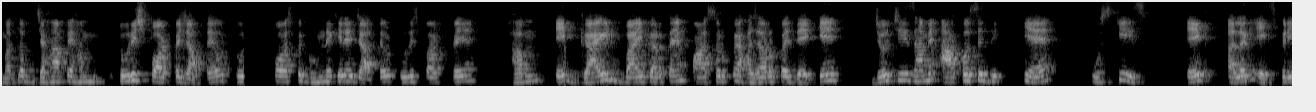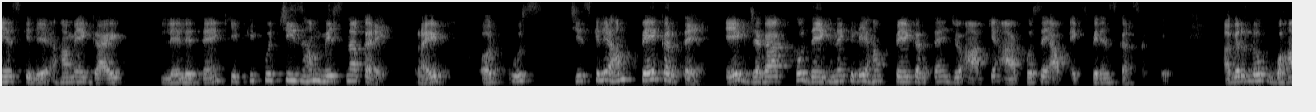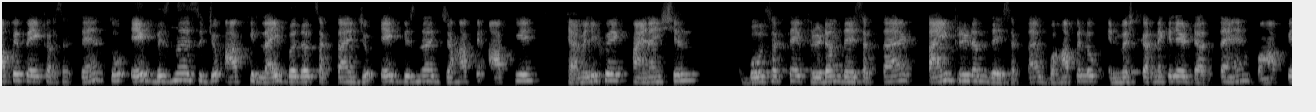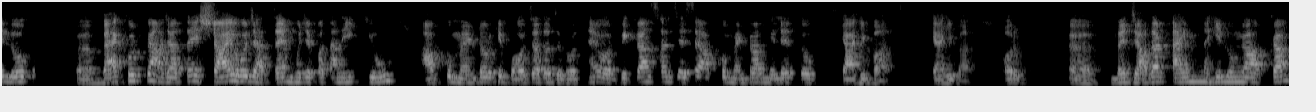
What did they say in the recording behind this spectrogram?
मतलब जहाँ पे हम टूरिस्ट स्पॉट पे जाते हैं और टूरिस्ट स्पॉट पे घूमने के लिए जाते हैं और टूरिस्ट स्पॉट पे हम एक गाइड बाय करते हैं पाँच सौ रुपए, हज़ार रुपए दे के। जो चीज़ हमें आँखों से दिखती है, उसकी एक अलग एक्सपीरियंस के लिए हम एक गाइड ले लेते हैं क्योंकि कुछ चीज़ हम मिस ना करें राइट और उस चीज़ के लिए हम पे करते हैं। एक जगह को देखने के लिए हम पे करते हैं जो आपके आँखों से आप एक्सपीरियंस कर सकते हो। अगर लोग वहाँ पे पे कर सकते हैं तो एक बिज़नेस जो आपकी लाइफ बदल सकता है जो एक बिज़नेस जहाँ पे आपके फैमिली को एक फाइनेंशियल बोल सकते हैं फ्रीडम दे सकता है टाइम फ्रीडम दे सकता है वहाँ पे लोग इन्वेस्ट करने के लिए डरते हैं वहाँ पे लोग बैकफुट पे आ जाते हैं शाय हो जाता है मुझे पता नहीं क्यों आपको मेंटोर की बहुत ज़्यादा ज़रूरत है और विक्रांत सर जैसे आपको मेंटोर मिले तो क्या ही बात क्या ही बात और आ, मैं ज़्यादा टाइम नहीं लूँगा आपका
